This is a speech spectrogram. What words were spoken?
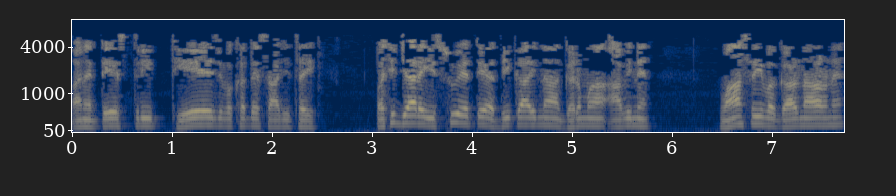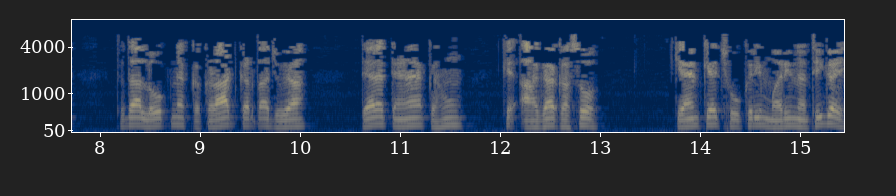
અને તે સ્ત્રી તે વખતે સાજી થઈ. પછી જ્યારે ઈસુએ તે અધિકારીના ઘરમાં આવીને વાંસળી વગાડનારને તથા લોકને કકડાટ કરતા જોયા, ત્યારે તેણે કહ્યું કે, આગા ઘસો. કેમ કે છોકરી મરી નથી ગઈ,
